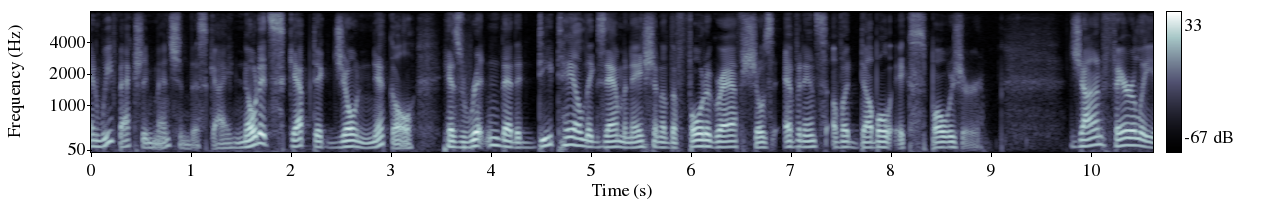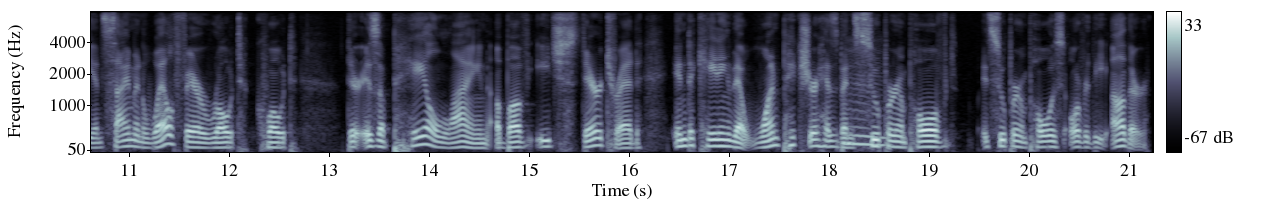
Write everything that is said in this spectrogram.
And we've actually mentioned this guy. Noted skeptic Joe Nickell has written that a detailed examination of the photograph shows evidence of a double exposure. John Fairley and Simon Welfare wrote, quote, there is a pale line above each stair tread indicating that one picture has been hmm. superimposed superimposed over the other.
